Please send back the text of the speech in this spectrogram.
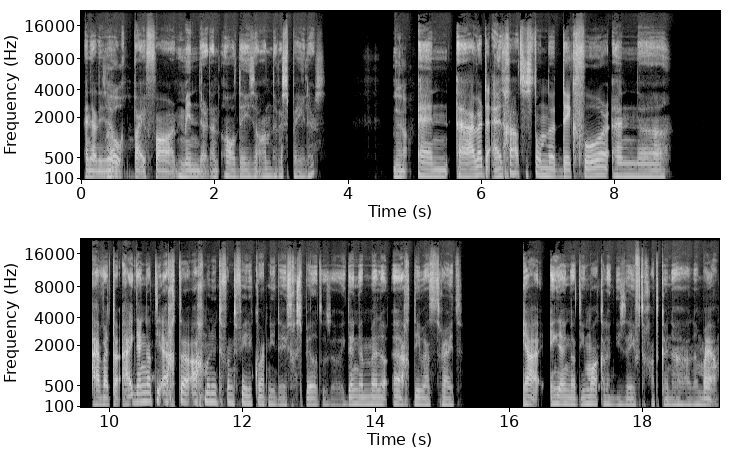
En dat is Oh. ook by far minder dan al deze andere spelers. Ja. En uh, hij werd eruit gehaald. Ze stonden dik voor. En uh, hij werd er, ik denk dat hij echt uh, acht minuten van het vierde kwart niet heeft gespeeld of zo. Ik denk dat Melo echt die wedstrijd. Ja, ik denk dat hij makkelijk die 70 had kunnen halen. Maar ja,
